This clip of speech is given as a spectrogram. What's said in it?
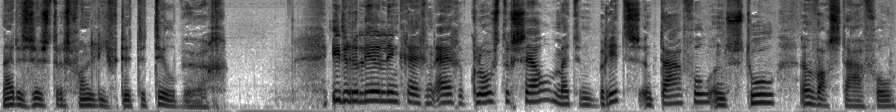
naar de Zusters van Liefde te Tilburg. Iedere leerling kreeg een eigen kloostercel met een brits, een tafel, een stoel, een wastafel.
